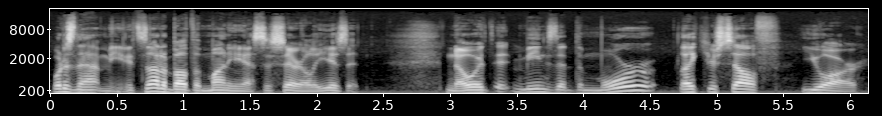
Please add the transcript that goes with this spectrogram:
What does that mean? It's not about the money necessarily, is it? No, it, it means that the more like yourself you are,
